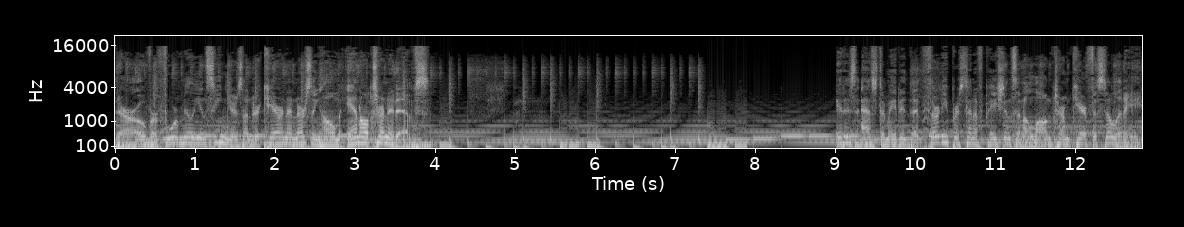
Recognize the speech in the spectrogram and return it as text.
there are over 4 million seniors under care in a nursing home and alternatives. It is estimated that 30% of patients in a long term care facility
